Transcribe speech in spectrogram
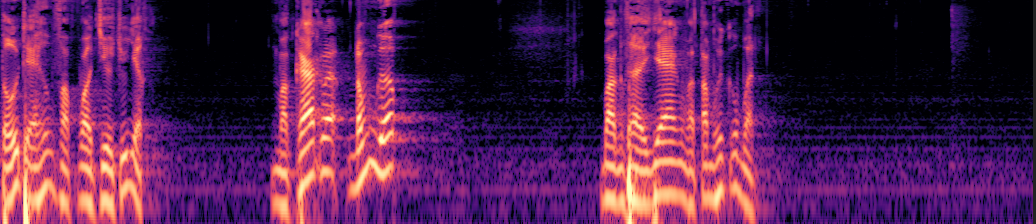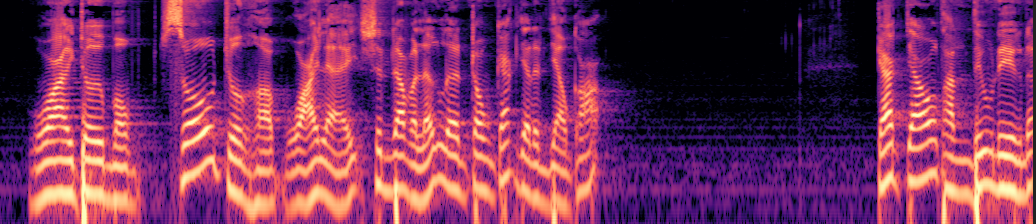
tuổi trẻ hướng Phật vào chiều chủ nhật mà khác đó, đóng góp bằng thời gian và tâm huyết của mình. Ngoài trừ một số trường hợp ngoại lệ sinh ra và lớn lên trong các gia đình giàu có, các cháu thành thiếu niên đó,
